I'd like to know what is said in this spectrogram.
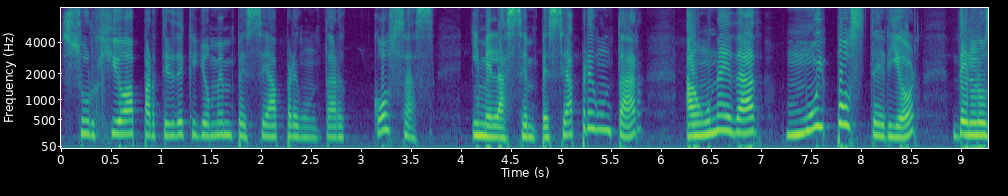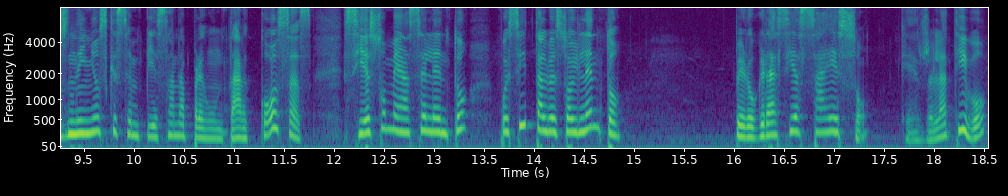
surgió a partir de que yo me empecé a preguntar cosas y me las empecé a preguntar a una edad muy posterior de los niños que se empiezan a preguntar cosas. Si eso me hace lento, pues sí, tal vez soy lento, pero gracias a eso, que es relativo,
